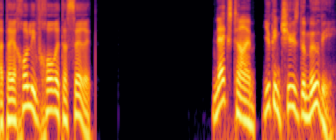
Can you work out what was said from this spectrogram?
אתה יכול לבחור את הסרט. Next time, you can choose the movie.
